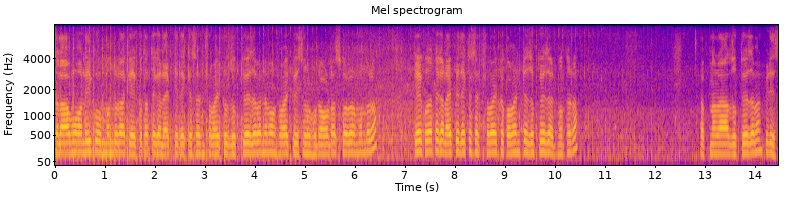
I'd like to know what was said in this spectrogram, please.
আসসালামু আলাইকুম বন্ধুরা, কে কোথা থেকে লাইভটি দেখতেছেন? সবাই একটু যুক্ত হয়ে যাবেন এবং সবাই একটু স্ক্রিনে ফটো অর্ডার করবেন বন্ধুরা। কে কোথা থেকে লাইভটি দেখতেছেন? সবাই একটু কমেন্টে যুক্ত হয়ে যান বন্ধুরা। আপনারা যুক্ত হয়ে যাবেন প্লিজ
